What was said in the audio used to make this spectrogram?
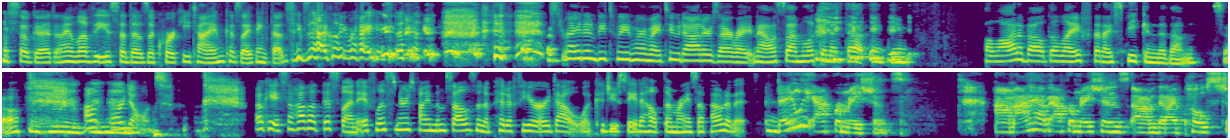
that's so good. And I love that you said that was a quirky time because I think that's exactly right. it's right in between where my two daughters are right now. So I'm looking at that thinking a lot about the life that I speak into them. So, mm-hmm, um, mm-hmm. or don't. Okay. So, how about this one? If listeners find themselves in a pit of fear or doubt, what could you say to help them rise up out of it? Daily affirmations. Um, I have affirmations um, that I post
